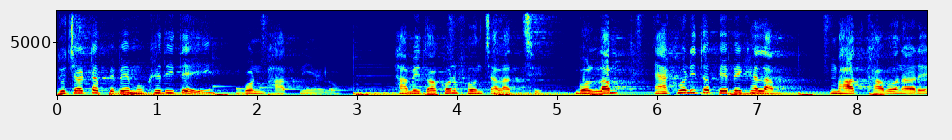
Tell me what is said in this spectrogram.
দু চারটা পেঁপে মুখে দিতেই বোন ভাত নিয়ে এলো। আমি তখন ফোন চালাচ্ছি। বললাম, এখনই তো পেঁপে খেলাম। ভাত খাব না রে।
